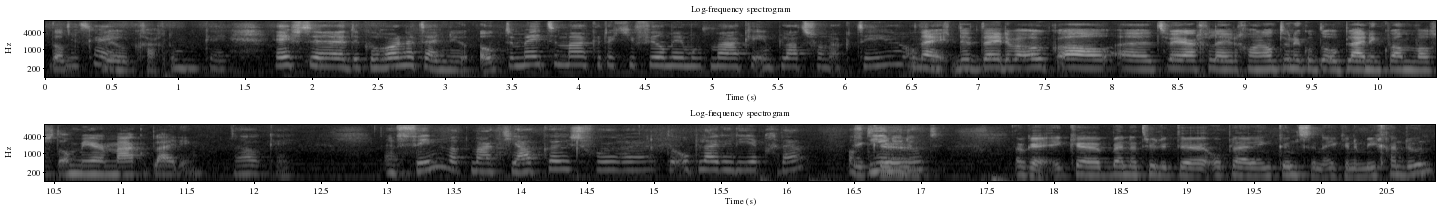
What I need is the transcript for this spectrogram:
Dat okay. wil ik graag doen. Okay. Heeft uh, de coronatijd nu ook ermee te maken dat je veel meer moet maken in plaats van acteren? Of nee, dit deden we ook al twee jaar geleden. Gewoon al toen ik op de opleiding kwam was het al meer een maakopleiding. Oké. Okay. En Finn, wat maakt jouw keus voor de opleiding die je hebt gedaan? Of ik, die je nu doet? Oké, ik uh, ben natuurlijk de opleiding kunst en economie gaan doen.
